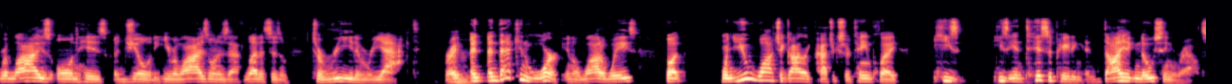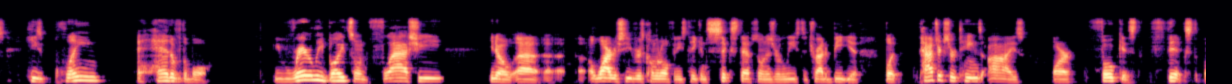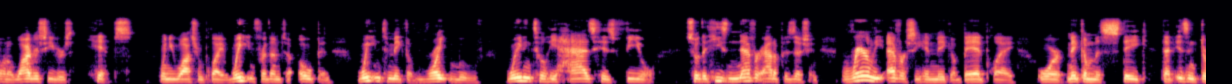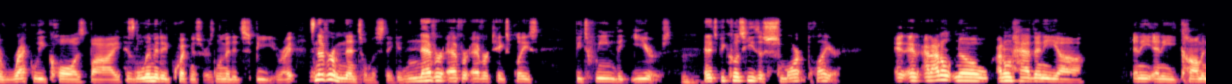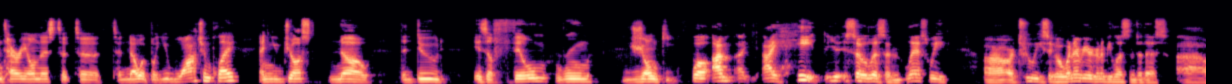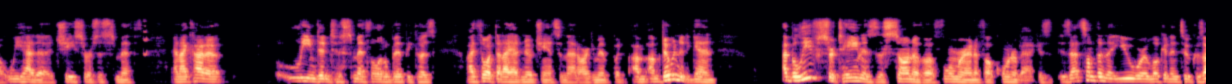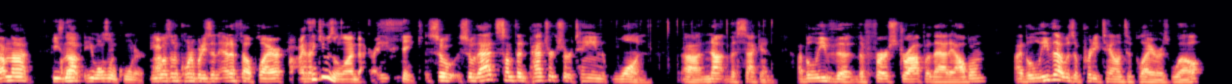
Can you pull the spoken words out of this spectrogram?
relies on his agility. He relies on his athleticism to read and react, right? Mhm. And and that can work in a lot of ways, but when you watch a guy like Patrick Surtain play, he's he's anticipating and diagnosing routes. He's playing ahead of the ball. He rarely bites on flashy, you know, uh, uh, a wide receiver is coming off and he's taking six steps on his release to try to beat you. But Patrick Surtain's eyes are focused, fixed on a wide receiver's hips when you watch him play, waiting for them to open, waiting to make the right move, waiting till he has his feel so that he's never out of position. Rarely ever see him make a bad play or make a mistake that isn't directly caused by his limited quickness or his limited speed, right? It's never a mental mistake. It never, ever, ever takes place between the ears. Mhm. And it's because he's a smart player. And, and and I don't know, I don't have any uh any any commentary on this to to to know it, but you watch him play and you just know the dude is a film room junkie. Well, I'm I, I hate so listen, last week uh, or 2 weeks ago, whenever you're going to be listening to this, uh, we had a Chase versus Smith and I kind of leaned into Smith a little bit because I thought that I had no chance in that argument, but I'm I'm doing it again. I believe Surtain is the son of a former NFL cornerback. Is is that something that you were looking into? Because I'm not. He's not, not- he wasn't a corner. He wasn't a corner, but he's an NFL player. I, I think he was a linebacker, I think. So so that's something Patrick Surtain won, uh, not the second. I believe the the first drop of that album. I believe that was a pretty talented player as well.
